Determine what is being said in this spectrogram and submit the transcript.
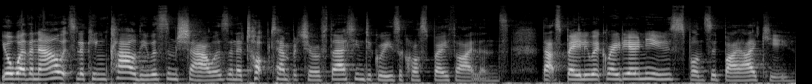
Your weather now, it's looking cloudy with some showers and a top temperature of 13 degrees across both islands. That's Bailiwick Radio News, sponsored by IQ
